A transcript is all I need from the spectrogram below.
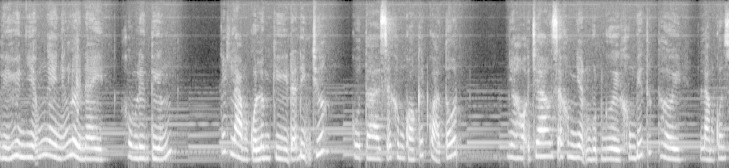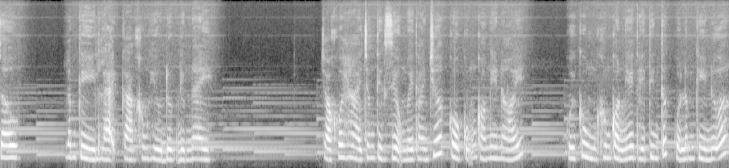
Lý Huyền Nhiễm nghe những lời này, không lên tiếng. Cách làm của Lâm Kỳ đã định trước, cô ta sẽ không có kết quả tốt. Nhà họ Trang sẽ không nhận một người không biết thức thời làm con dâu. Lâm Kỳ lại càng không hiểu được điểm này. Trò khôi hài trong tiệc rượu mấy tháng trước cô cũng có nghe nói. Cuối cùng không còn nghe thấy tin tức của Lâm Kỳ nữa.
